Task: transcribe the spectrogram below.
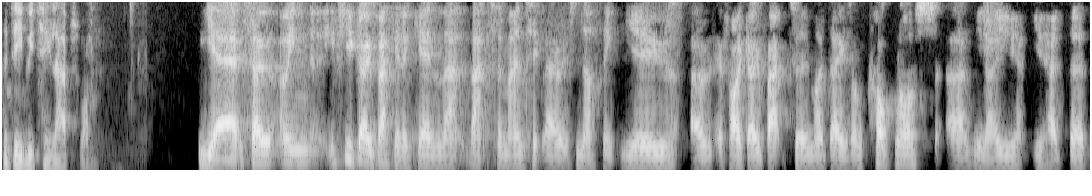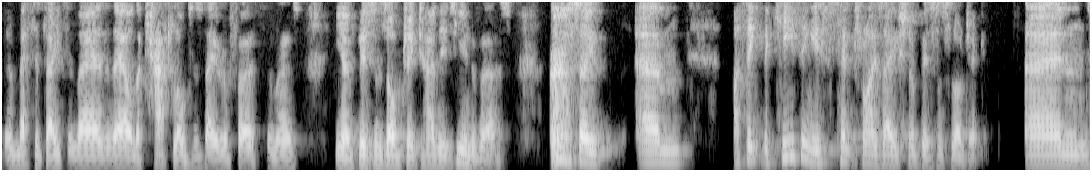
the DBT Labs one. Yeah, so I mean, if you go back and again, that that semantic there is nothing new. Uh, if I go back to my days on Cognos, um, you know, you you had the, the metadata layer there, or the catalogs as they refer to them as. You know, business object had its universe. so um, I think the key thing is centralization of business logic, and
